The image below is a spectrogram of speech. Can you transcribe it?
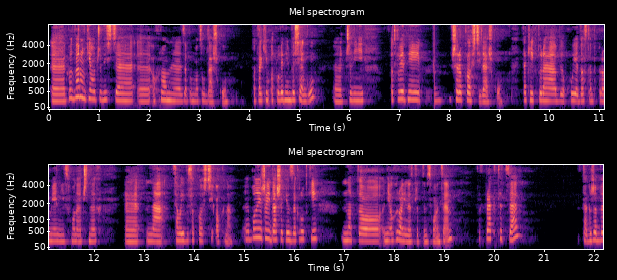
E, pod warunkiem oczywiście e, ochrony za pomocą daszku o takim odpowiednim wysięgu, e, czyli odpowiedniej szerokości daszku, takiej, która blokuje dostęp promieni słonecznych na całej wysokości okna. Bo jeżeli daszek jest za krótki, no to nie ochroni nas przed tym słońcem. W praktyce, tak żeby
